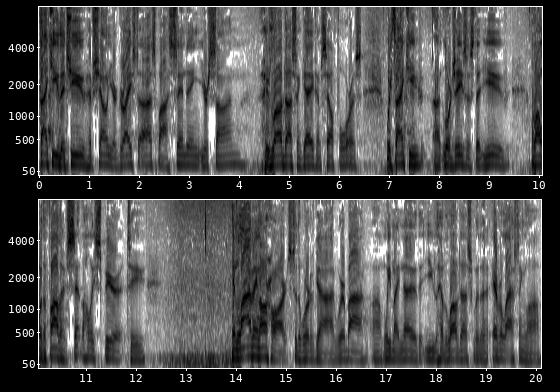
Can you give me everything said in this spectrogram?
Thank you that you have shown your grace to us by sending your Son who loved us and gave himself for us. We thank you, uh, Lord Jesus, that you, along with the Father, have sent the Holy Spirit to enliven our hearts to the Word of God, whereby um, we may know that you have loved us with an everlasting love.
